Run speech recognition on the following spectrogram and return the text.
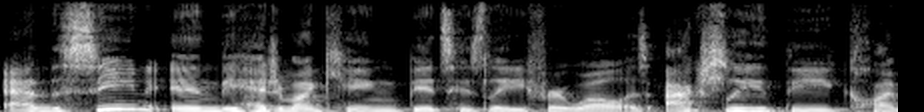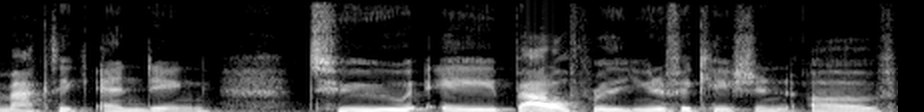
And the scene in The Hegemon King Bids His Lady Farewell is actually the climactic ending to a battle for the unification of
